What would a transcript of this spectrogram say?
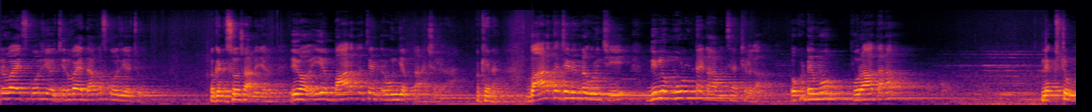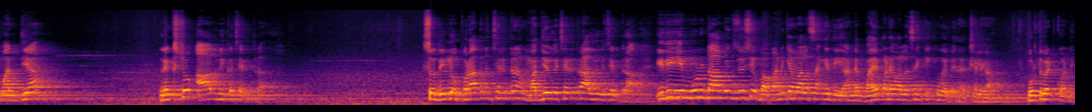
ఇరవై ఐదు స్కోర్ చేయొచ్చు. ఇరవై ఐదు దాకా స్కోర్ చేయొచ్చు. ఓకేనా? సోషాలజీ ఇగో ఈ భారత చరిత్ర గురించి చెప్తాను యాక్చువల్గా ఓకేనా? భారత చరిత్ర గురించి దీనిలో మూడు ఉంటాయి టాపిక్స్ యాక్చువల్గా ఒకటేమో పురాతన నెక్స్ట్ మధ్య నెక్స్ట్ ఆధునిక చరిత్ర. సో దీనిలో పురాతన చరిత్ర మధ్యయుగ చరిత్ర ఆధునిక చరిత్ర. ఇది ఈ మూడు టాపిక్స్ చూసి వణికే వాళ్ళ సంగతి అంటే భయపడే వాళ్ళ సంఖ్య ఎక్కువైపోయింది యాక్చువల్గా గుర్తుపెట్టుకోండి.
